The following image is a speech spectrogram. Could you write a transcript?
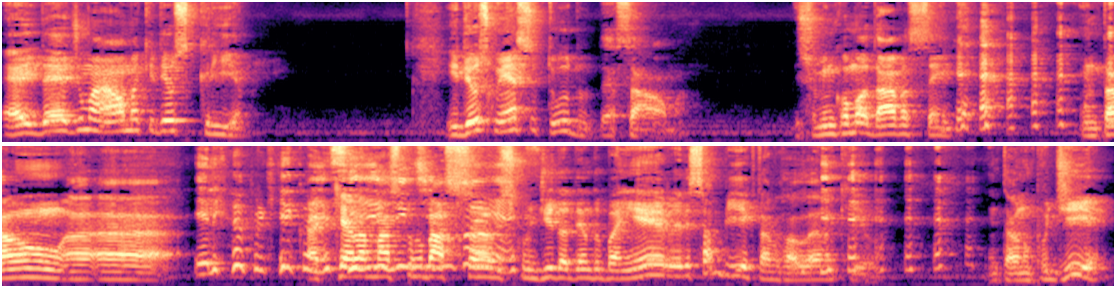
é a ideia de uma alma que Deus cria. E Deus conhece tudo dessa alma. Isso me incomodava sempre. Então, a, a, ele, porque ele conhecia, aquela masturbação escondida dentro do banheiro, ele sabia que estava rolando aquilo. Então não podia.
